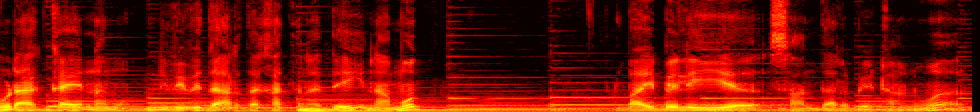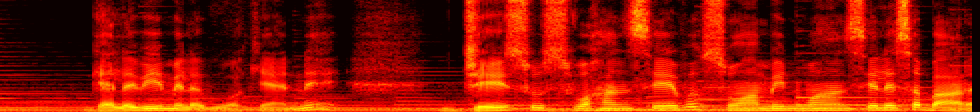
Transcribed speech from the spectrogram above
ගොඩක් අය නමු විවිධර්ථ කතන දෙයි. නමුත් බයිබලීය සන්දර්භයට අනුව ගැලවීම ලැබුව කියන්නේ ජේසුස් වහන්සේව ස්වාමින් වහන්සේ ලෙස බාර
